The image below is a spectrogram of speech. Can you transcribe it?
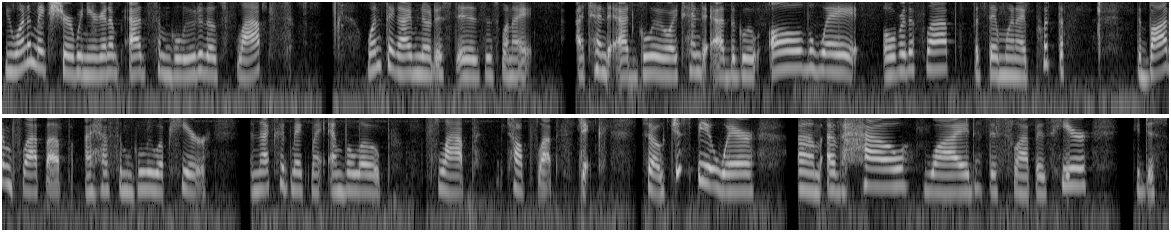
you want to make sure when you're going to add some glue to those flaps, one thing I've noticed is, is when I, I tend to add glue, I tend to add the glue all the way over the flap, but then when I put the, the bottom flap up, I have some glue up here, and that could make my envelope flap, top flap stick. So just be aware um, of how wide this flap is here. You could just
